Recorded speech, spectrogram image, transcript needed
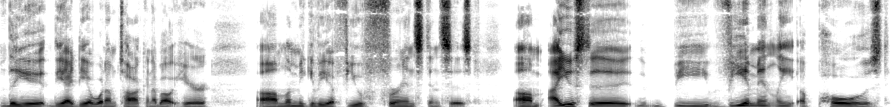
the the idea what I'm talking about here. Um, let me give you a few for instances. Um, I used to be vehemently opposed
